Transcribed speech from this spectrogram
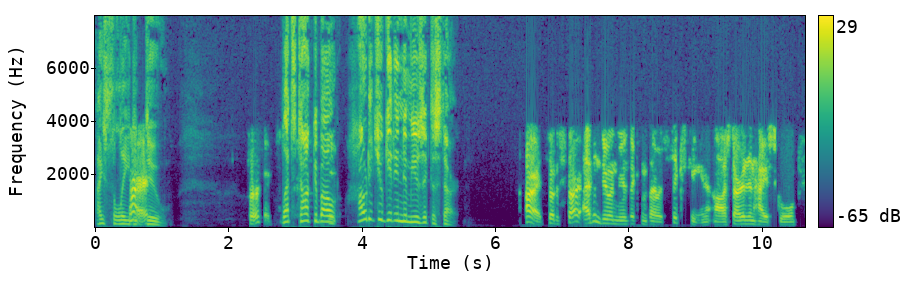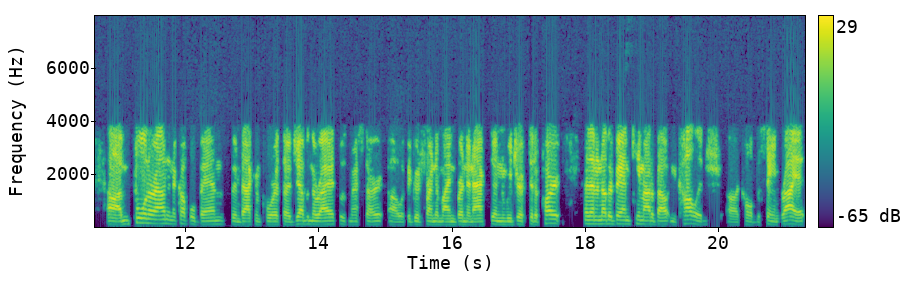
Isolated right. Do. Perfect. Let's talk about how did you get into music to start? All right. So to start, I've been doing music since I was 16. Uh, started in high school. Um, fooling around in a couple bands, been back and forth. Uh, Jeb and the Riots was my start uh, with a good friend of mine, Brendan Acton. We drifted apart. And then another band came out about in college uh, called the Sane Riot.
